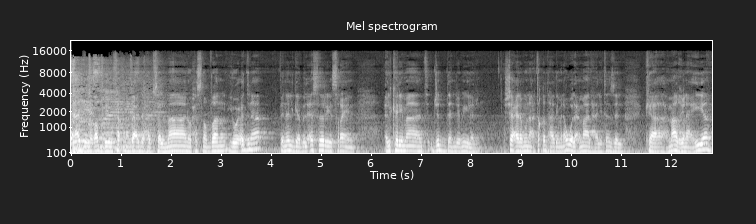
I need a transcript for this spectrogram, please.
عدل ربي وثقنا بعدها بسلمان وحسن الظن. يوعدنا بنلقى بالعسر يسرين. الكلمات جدا جميلة. الشاعره منى أعتقد هذه من أول أعمالها اللي تنزل كأعمال غنائية.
